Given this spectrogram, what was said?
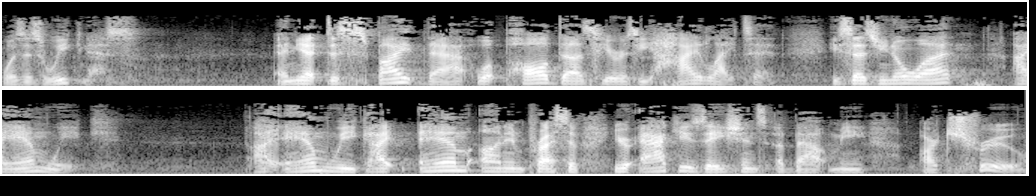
was his weakness. And yet, despite that, what Paul does here is he highlights it. He says, You know what? I am weak. I am weak. I am unimpressive. Your accusations about me are true.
